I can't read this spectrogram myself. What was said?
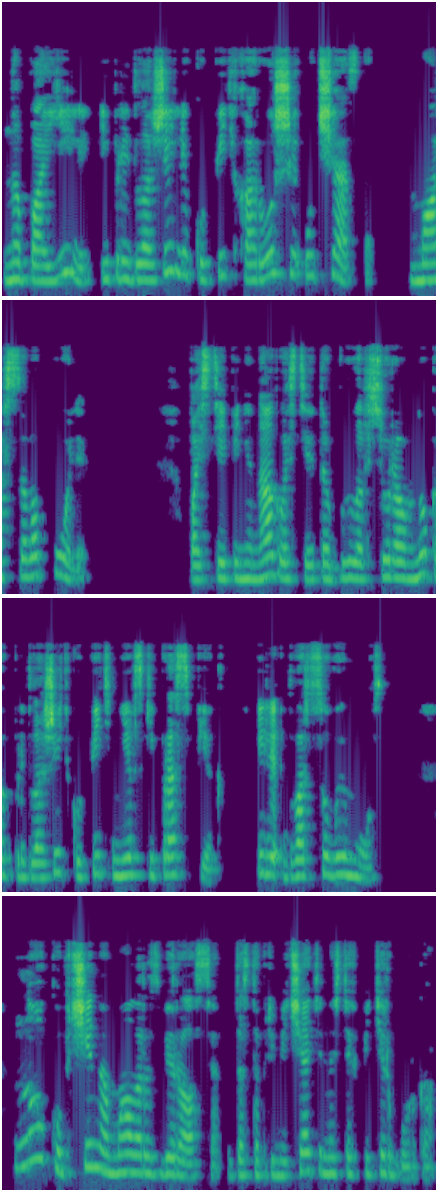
напоили и предложили купить хороший участок – Марсово поле. По степени наглости это было все равно, как предложить купить Невский проспект или Дворцовый мост. Но Купчина мало разбирался в достопримечательностях Петербурга.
